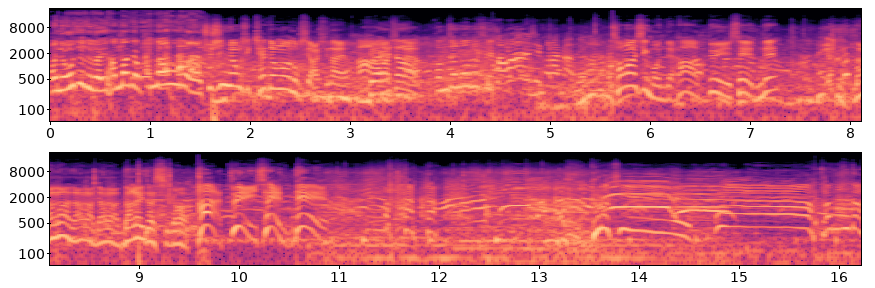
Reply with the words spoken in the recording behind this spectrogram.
아니 어제도 나이 한마디가 끝나는 거야. 추신명식 최정원 혹시 아시나요? 기억하시나요? 검정고무 씨. 성환식으로 하면 안 되나요? 성환식 뭔데? 하나, 둘, 셋, 넷. 나가, 나가, 나가, 나가 이 자식아. 하나, 둘, 셋, 넷. 그렇지. 와, 갑니다.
